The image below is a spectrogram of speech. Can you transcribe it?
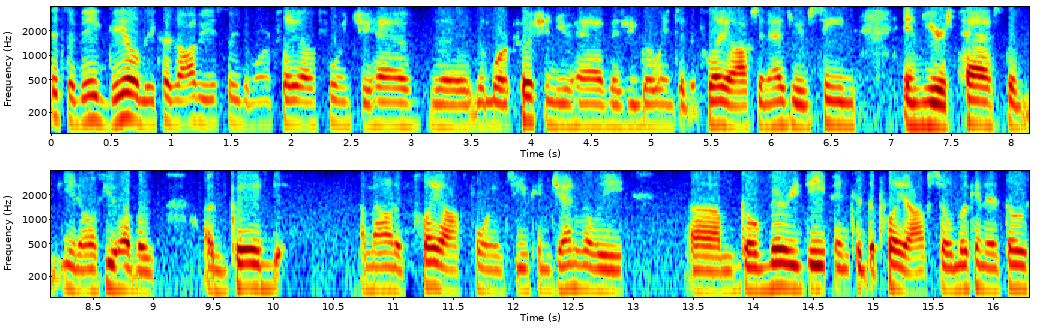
It's a big deal because obviously the more playoff points you have, the the more cushion you have as you go into the playoffs. And as we've seen in years past, the you know if you have a a good amount of playoff points, you can generally um, go very deep into the playoffs. So looking at those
